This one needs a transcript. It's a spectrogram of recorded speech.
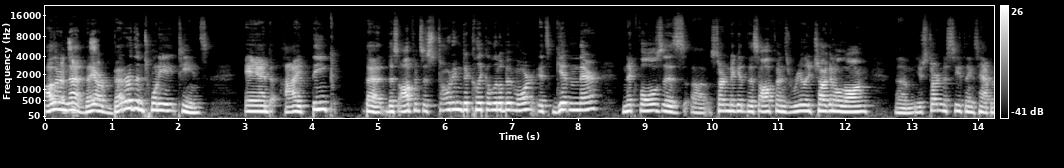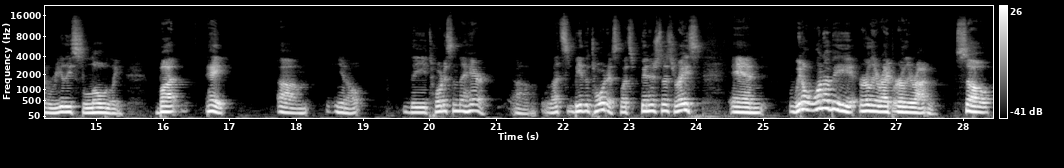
Other than That's that, they are better than 2018's. And I think that this offense is starting to click a little bit more. It's getting there. Nick Foles is uh, starting to get this offense really chugging along. Um, you're starting to see things happen really slowly. But hey, um, you know, the tortoise and the hare. Uh, let's be the tortoise. Let's finish this race. And we don't want to be early ripe, early rotten. So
